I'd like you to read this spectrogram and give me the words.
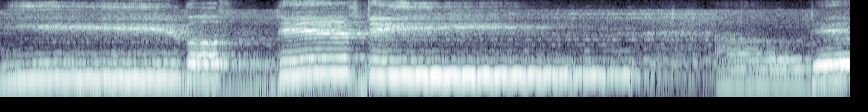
Give us this day our daily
